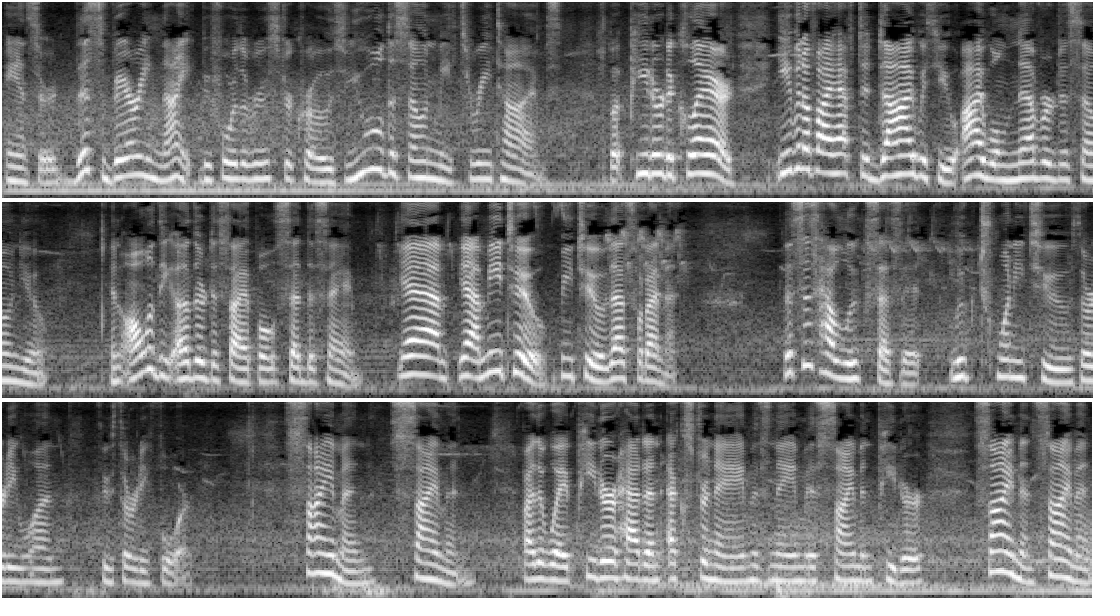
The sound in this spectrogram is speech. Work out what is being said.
answered, this very night before the rooster crows, you will disown me three times. But Peter declared, Even if I have to die with you, I will never disown you. And all of the other disciples said the same. Yeah, yeah, me too. Me too. That's what I meant. This is how Luke says it Luke 22, 31 through 34. Simon, Simon. By the way, Peter had an extra name. His name is Simon Peter. Simon, Simon,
